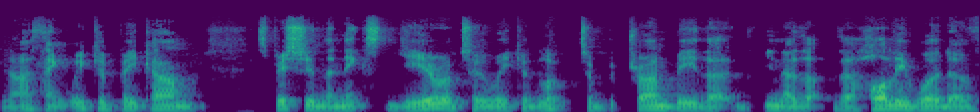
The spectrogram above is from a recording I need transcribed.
you know i think we could become especially in the next year or two, we could look to try and be the you know the, the Hollywood of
